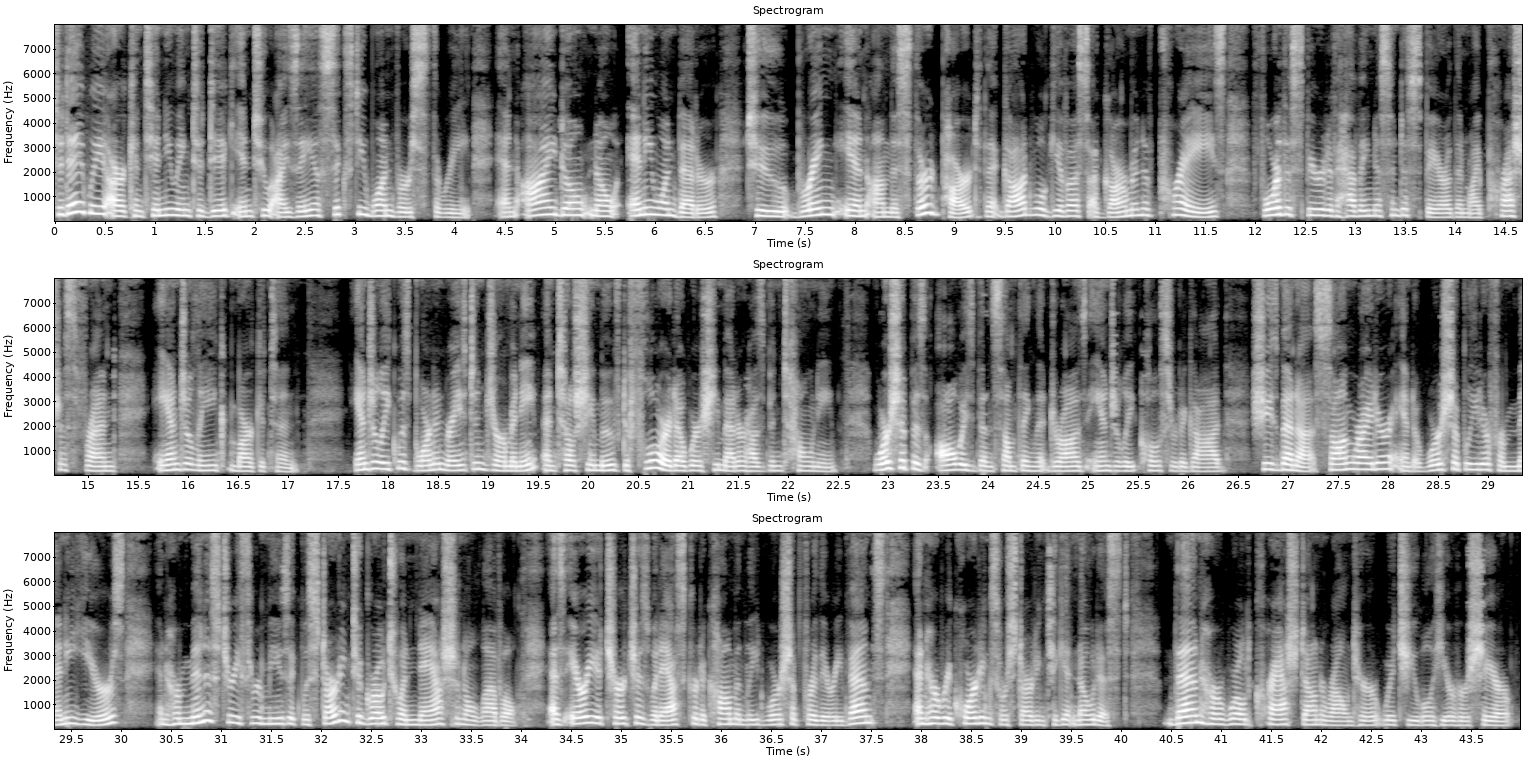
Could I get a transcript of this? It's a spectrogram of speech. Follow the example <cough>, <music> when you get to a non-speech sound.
Today we are continuing to dig into Isaiah 61, verse 3. And I don't know anyone better to bring in on this third part that God will give us a garment of praise for the spirit of heaviness and despair than my precious friend Angelique Marketon. Angelique was born and raised in Germany until she moved to Florida, where she met her husband Tony. Worship has always been something that draws Angelique closer to God. She's been a songwriter and a worship leader for many years, and her ministry through music was starting to grow to a national level as area churches would ask her to come and lead worship for their events, and her recordings were starting to get noticed. Then her world crashed down around her, which you will hear her share.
